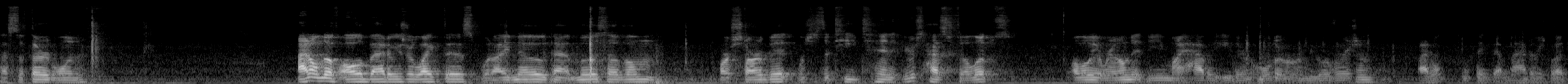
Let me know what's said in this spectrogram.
That's the third one. I don't know if all the batteries are like this, but I know that most of them are Starbit, which is the T10. If yours has Phillips all the way around it, then you might have it either an older or newer version. I don't think that matters, but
